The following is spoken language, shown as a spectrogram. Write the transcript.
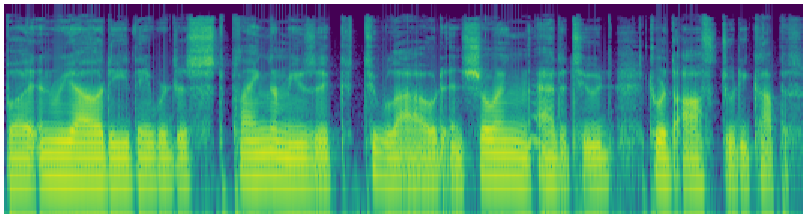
but in reality, they were just playing their music too loud and showing attitude toward the off duty cops.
